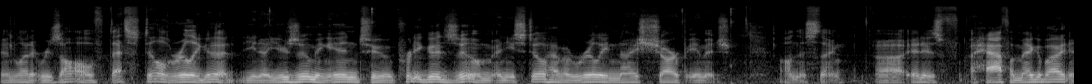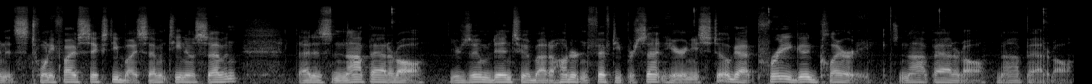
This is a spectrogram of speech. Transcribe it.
and let it resolve, that's still really good. You know, you're zooming into a pretty good zoom and you still have a really nice sharp image on this thing. Uh, it is a half a megabyte and it's 2560 by 1707. That is not bad at all. You're zoomed into about 150% here and you still got pretty good clarity. It's not bad at all, not bad at all.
